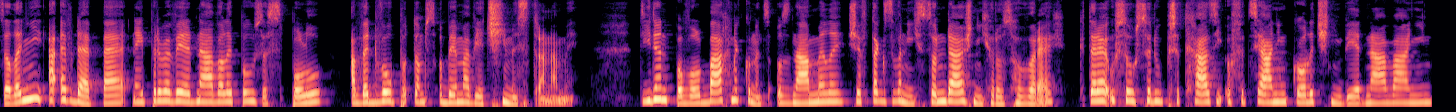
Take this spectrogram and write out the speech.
Zelení a FDP nejprve vyjednávali pouze spolu a ve dvou potom s oběma většími stranami. Týden po volbách nakonec oznámili, že v takzvaných sondážních rozhovorech, které u sousedů předchází oficiálním koaličním vyjednáváním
